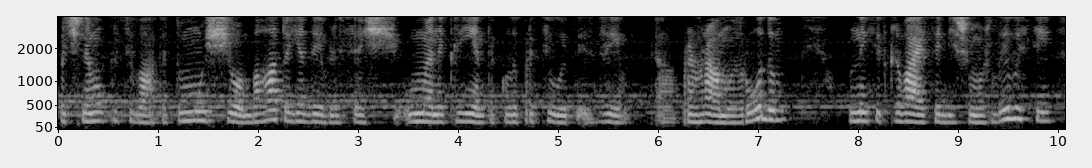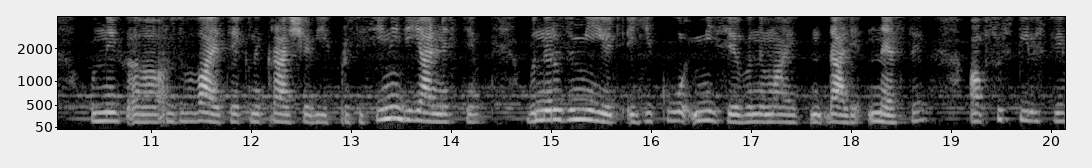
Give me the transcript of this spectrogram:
почнемо працювати, тому що багато я дивлюся, що у мене клієнти, коли працюють з програмою роду, у них відкривається більше можливостей, у них розвивається як найкраще в їх професійній діяльності. Вони розуміють, яку місію вони мають далі нести в суспільстві,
